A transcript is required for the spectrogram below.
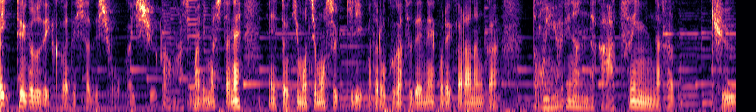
はい、ということでいかがでしたでしょうか？1週間始まりましたね。えっ、ー、と、気持ちもすっきり、また6月でね、これからなんか、どんよりなんだか暑いんだか、急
